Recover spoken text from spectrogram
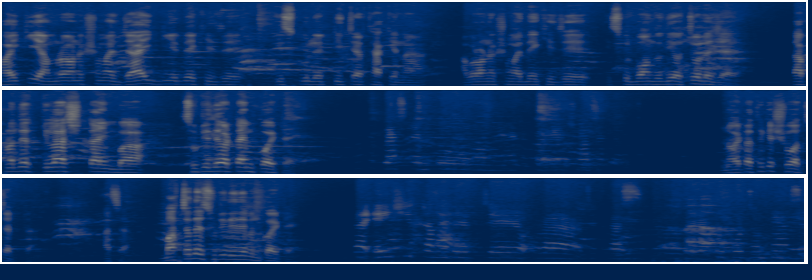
হয় কি আমরা অনেক সময় যাই গিয়ে দেখি যে স্কুলের টিচার থাকে না আবার অনেক সময় দেখি যে স্কুল বন্ধ দিয়েও চলে যায়। তা আপনাদের ক্লাস টাইম বা ছুটি দেওয়ার টাইম কয়টায় আমাদের ক্লাস টাইম তো নয়টা থেকে সোয়া চারটা আচ্ছা বাচ্চাদের ছুটি দিয়ে দেবেন কয়টায়? আমরা এই শিফট আমাদের যে ওরা যে ক্লাস টু পর্যন্ত আছে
